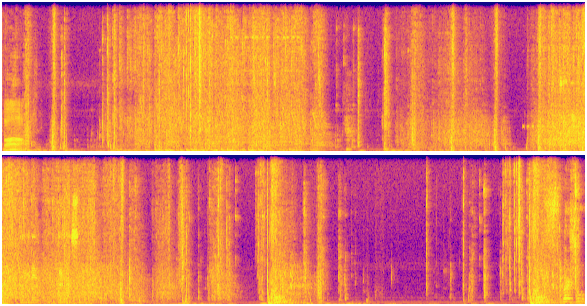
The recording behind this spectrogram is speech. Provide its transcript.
와 적이 목표물을 획득했습니다. Special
